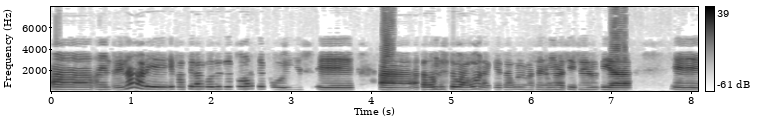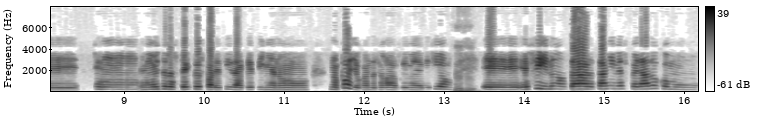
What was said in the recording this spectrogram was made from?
a, a entrenar e, e facer algo de deporte, pois eh, a, ata onde estou agora, que esa volve a ser unha exigencia eh, en, en moitos aspectos parecida a que tiña no, no pollo cando xogaba en primeira división. Uh -huh. eh, e sí, no, ta, tan inesperado como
